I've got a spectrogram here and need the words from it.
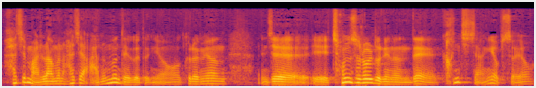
하지 말라면 하지 않으면 되거든요. 그러면 이제 이 천수를 누리는데 큰 지장이 없어요.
